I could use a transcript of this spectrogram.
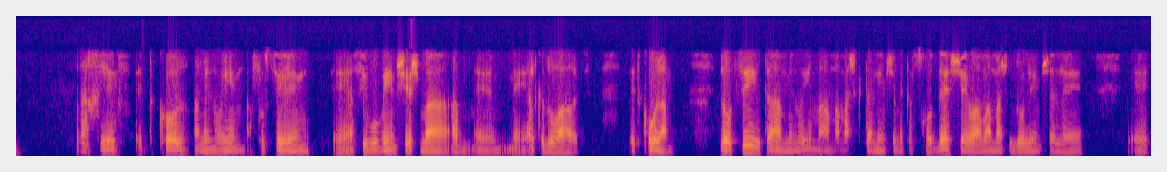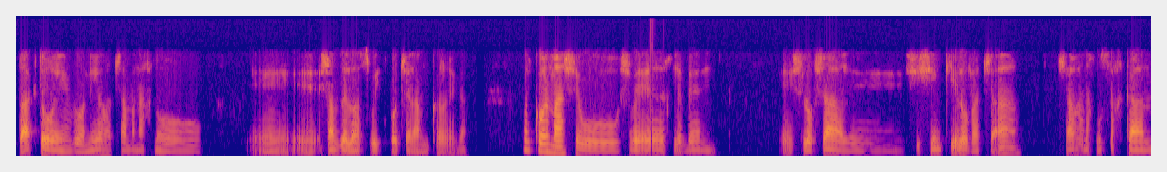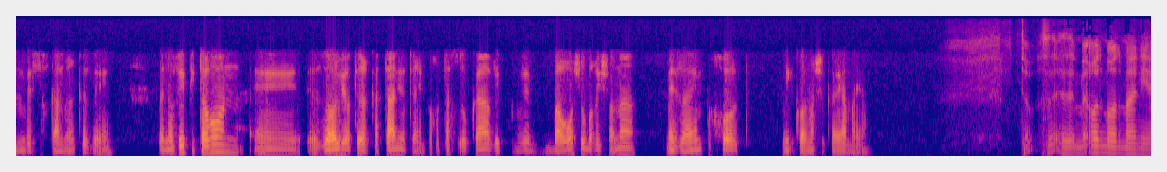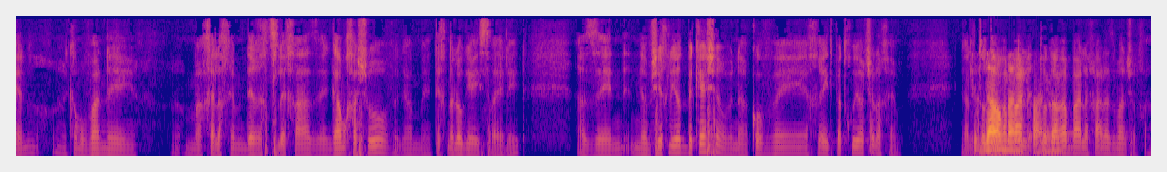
להחליף את כל המנועים הפוסיליים אה, הסיבוביים שיש בה, אה, על כדור הארץ, את כולם. להוציא את המנועים הממש קטנים של מכסחות דשא או הממש גדולים של אה, טרקטורים ואוניות, שם אנחנו שם זה לא הסוויט פוט שלנו כרגע. אבל כל מה שהוא שווה ערך לבין אה, שלושה ל-60 קילוואט שעה, שם אנחנו שחקן ושחקן מרכזי, ונביא פתרון אה, זול יותר, קטן יותר, עם פחות תחזוקה, ובראש ובראשונה מזהם פחות מכל מה שקיים היום. טוב, זה מאוד מאוד מעניין. כמובן, אה, מאחל לכם דרך צלחה, זה גם חשוב וגם אה, טכנולוגיה ישראלית. אז אה, נמשיך להיות בקשר ונעקוב אה, אחרי התפתחויות שלכם. תודה, תודה רבה לך. תודה רבה לך על הזמן שלך.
